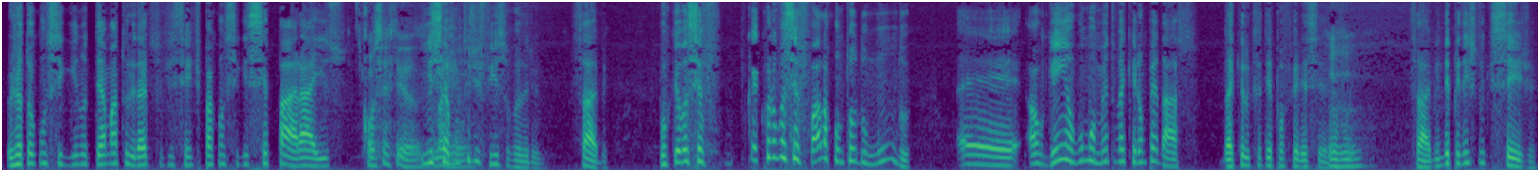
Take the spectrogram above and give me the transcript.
eu já estou conseguindo ter a maturidade suficiente para conseguir separar isso. Com certeza. Isso é imagino. é muito difícil, Rodrigo. Sabe? Porque você. Porque quando você fala com todo mundo, é, alguém em algum momento vai querer um pedaço daquilo que você tem para oferecer. Uhum. Sabe? Independente do que seja.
